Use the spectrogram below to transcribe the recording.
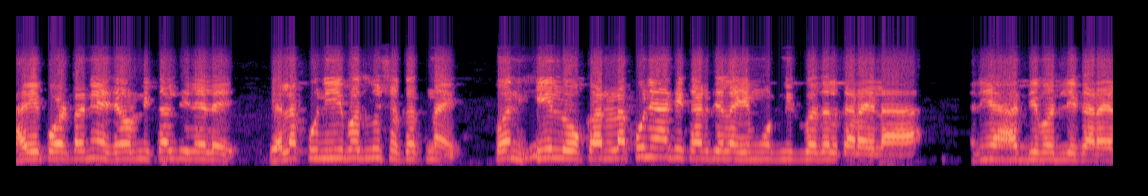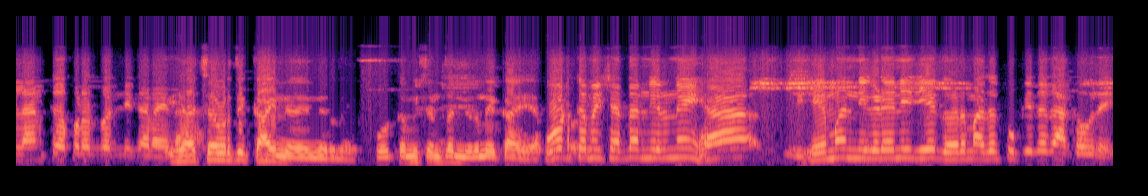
हायकोर्टाने याच्यावर निकाल दिलेला आहे. याला कुणीही बदलू शकत नाही. पण ही लोकांना कुणी अधिकार दिला? ही मोजणीत बदल करायला आणि हद्दी बदली करायला आणि कपरत बदली करायला. ह्याच्यावरती काय निर्णय निर्णय? कोर्ट कमिशनचा निर्णय काय आहे? कोर्ट कमिशनचा निर्णय ह्या हेमंत निगडेने जे घर माझं चुकीचं दाखवलंय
